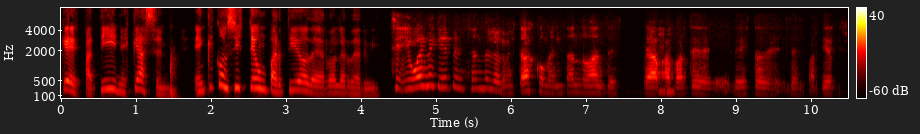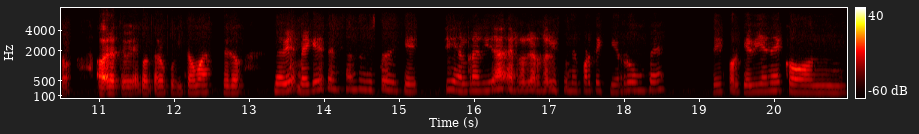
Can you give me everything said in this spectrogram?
qué es, patines, qué hacen, en qué consiste un partido de roller derby. Sí, igual me quedé pensando en lo que me estabas comentando antes, aparte de, esto del partido que yo ahora te voy a contar un poquito más, pero me, me quedé pensando en esto de que sí, en realidad el roller derby es un deporte que irrumpe, ¿sí? porque viene con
